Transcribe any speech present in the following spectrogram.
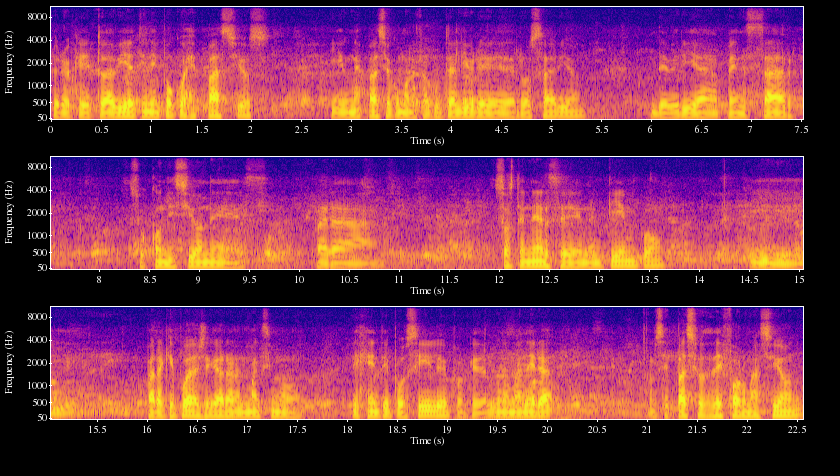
pero que todavía tiene pocos espacios y un espacio como la Facultad Libre de Rosario debería pensar sus condiciones para sostenerse en el tiempo y para que pueda llegar al máximo de gente posible, porque de alguna manera los espacios de formación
